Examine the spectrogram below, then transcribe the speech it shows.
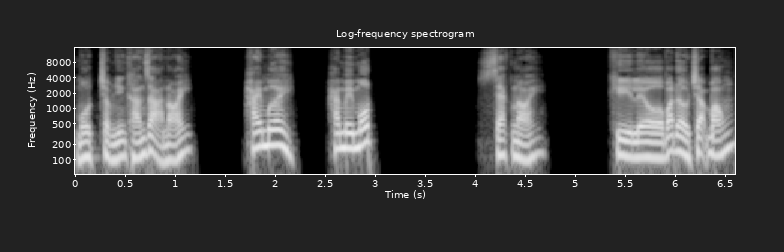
Một trong những khán giả nói, hai mươi, hai mươi 21. Sek nói, khi Leo bắt đầu chạm bóng,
